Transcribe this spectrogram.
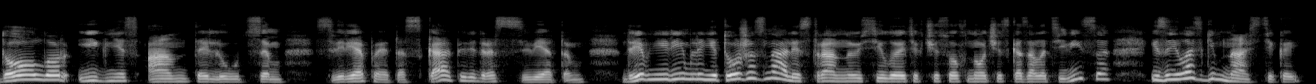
«Доллар игнис анте люцем» — свирепая тоска перед рассветом. Древние римляне тоже знали странную силу этих часов ночи, сказала Тивиса, и занялась гимнастикой.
